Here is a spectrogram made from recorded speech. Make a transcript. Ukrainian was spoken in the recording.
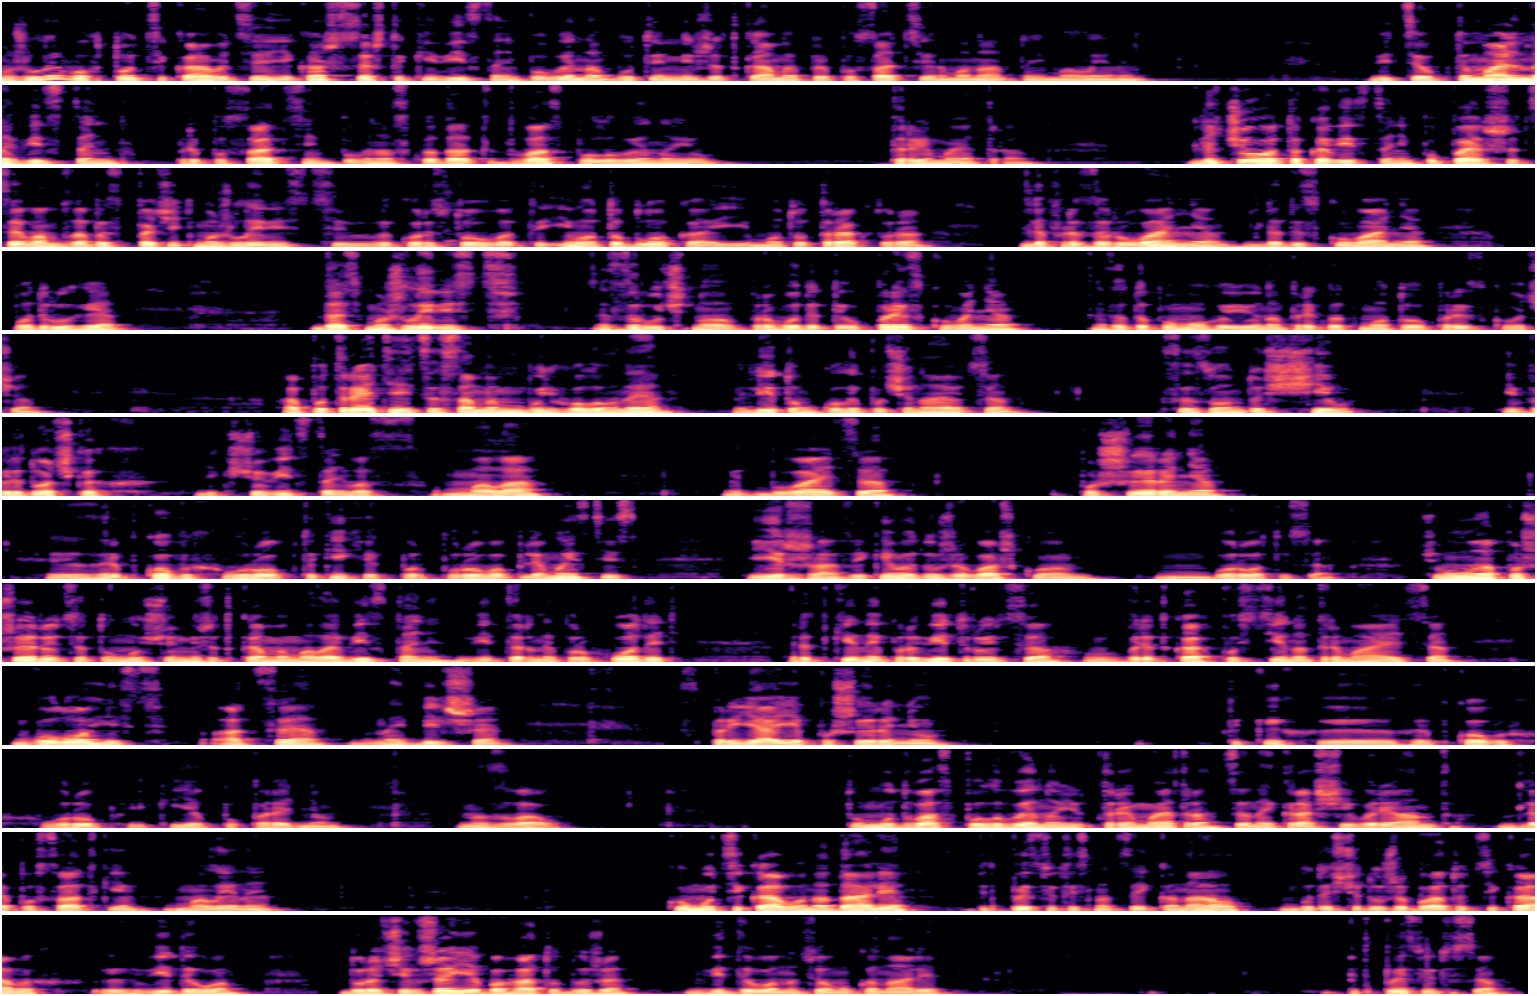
Можливо, хто цікавиться, яка ж все ж таки відстань повинна бути між рядками при посадці ремонантної малини. Дивіться, оптимальна відстань при посадці повинна складати 2,5-3 метра. Для чого така відстань? По-перше, це вам забезпечить можливість використовувати і мотоблока, і мототрактора для фрезерування, для дискування. По-друге, дасть можливість зручно проводити оприскування за допомогою, наприклад, мотооприскувача. А по-третє, і це саме, мабуть, головне, літом, коли починаються сезон дощів, і в рядочках, якщо відстань у вас мала, відбувається поширення е, грибкових хвороб, таких як пурпурова плямистість і іржа, з якими дуже важко боротися. Чому вона поширюється? Тому що між рядками мала відстань, вітер не проходить, рядки не провітрюються, в рядках постійно тримається вологість, а це найбільше сприяє поширенню таких е, грибкових хвороб, які я попередньо назвав. Тому 2,5-3 метра це найкращий варіант для посадки малини. Кому цікаво надалі, підписуйтесь на цей канал. Буде ще дуже багато цікавих е, відео. До речі, вже є багато дуже відео на цьому каналі. Підписуйтеся,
